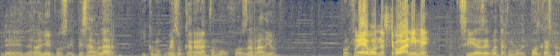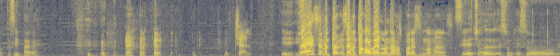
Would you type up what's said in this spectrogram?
de, de radio y pues empieza a hablar. Y como que ve su carrera como host de radio. Porque Huevo, nuestro anime. sí, haz de cuenta como de podcast, pero que sí paga. Chal. Y, y Eh, se, me se me antojó verlo nada más por esas mamadas. sí, de hecho, es un, es un,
